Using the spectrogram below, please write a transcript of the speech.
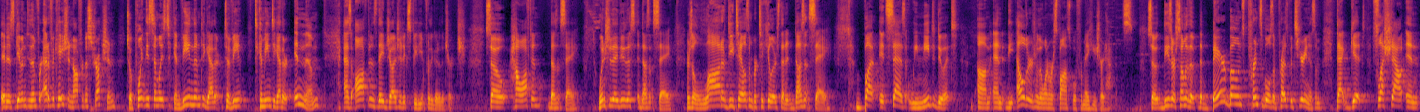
It is given to them for edification, not for destruction, to appoint the assemblies, to convene them together, to, convene, to convene together in them, as often as they judge it expedient for the good of the church. So, how often? Doesn't say. When should they do this? It doesn't say. There's a lot of details and particulars that it doesn't say, but it says we need to do it, um, and the elders are the one responsible for making sure it happens. So these are some of the, the bare bones principles of Presbyterianism that get fleshed out in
